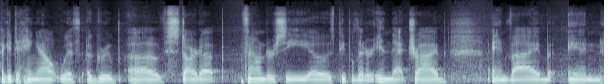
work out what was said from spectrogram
I get to hang out with a group of startup founders, CEOs, people that are in that tribe and vibe, and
